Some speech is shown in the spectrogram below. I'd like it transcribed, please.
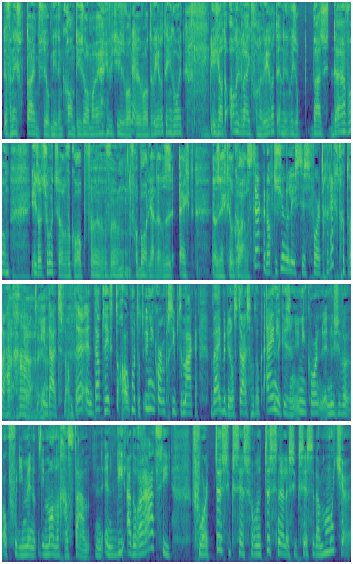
De Financial Times is ook niet een krant die zomaar eventjes wat, Nee. wat de wereld ingooit. Dus je had alle gelijk van de wereld. En is op basis daarvan is dat shortcellenverkoop ver, ver, verboden. Ja, dat is echt, dat is echt heel kwalijk. Sterker nog, de journalist is voor het gerecht gehaald ja. in Duitsland. Hè. En dat heeft toch ook met dat unicorn-principe te maken. Wij hebben nu als Duitsland ook eindelijk eens een unicorn. En nu zullen we ook voor die, die mannen gaan staan. En, en die adoratie voor te succesvolle, te snelle successen... daar moet je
